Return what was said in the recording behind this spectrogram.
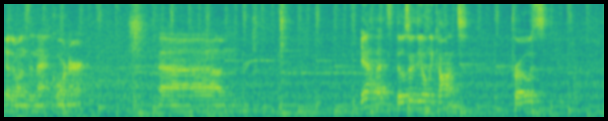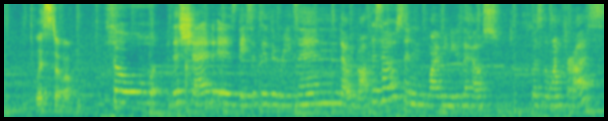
the other one's in that corner. Um, yeah, that's those are the only cons. Pros, list of them. So this shed is basically the reason that we bought this house and why we knew the house was the one for us.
